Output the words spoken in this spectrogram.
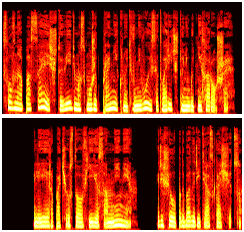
словно опасаясь, что ведьма сможет проникнуть в него и сотворить что-нибудь нехорошее. Лейра, почувствовав ее сомнения, решила подбодрить рассказчицу.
